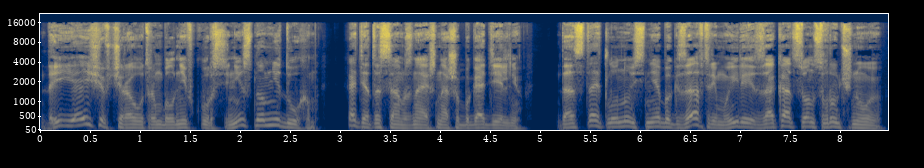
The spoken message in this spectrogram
«Да и я еще вчера утром был не в курсе, ни сном, ни духом. Хотя ты сам знаешь нашу богадельню. Достать луну с неба к завтраму или закат солнца вручную.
